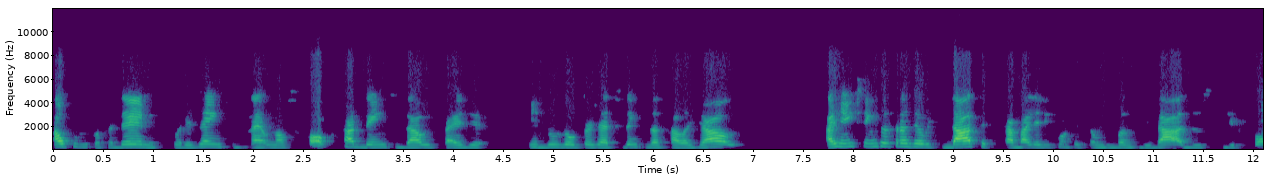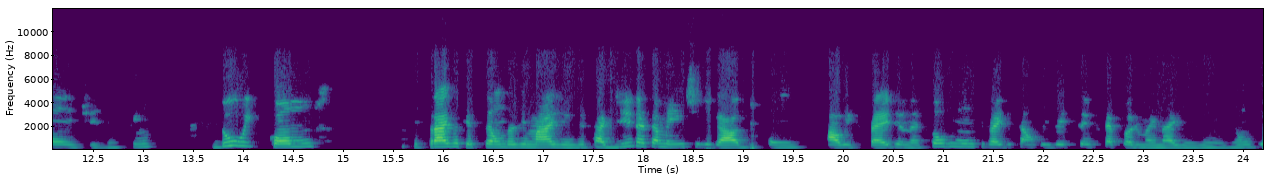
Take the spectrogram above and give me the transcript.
ao público acadêmico, por exemplo, né, o nosso foco está dentro da Wikipédia e dos outros projetos dentro da sala de aula, a gente tenta trazer o Wikidata, que trabalha ali com a questão do banco de dados, de fontes, enfim, do Wikicommons, que traz a questão das imagens e está diretamente ligado com a Wikipédia, né? Todo mundo que vai editar um projeto sempre quer pôr uma imagem junto,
